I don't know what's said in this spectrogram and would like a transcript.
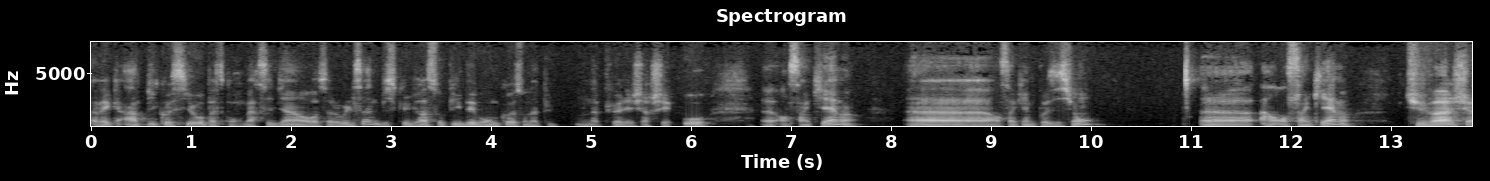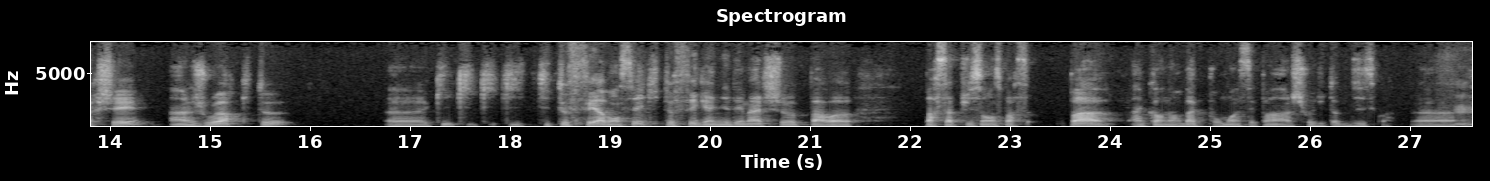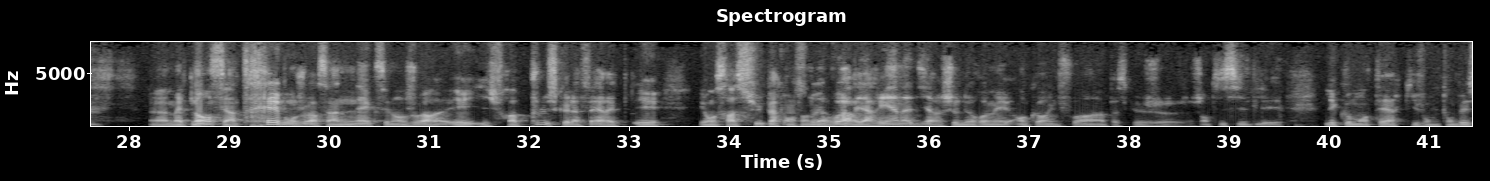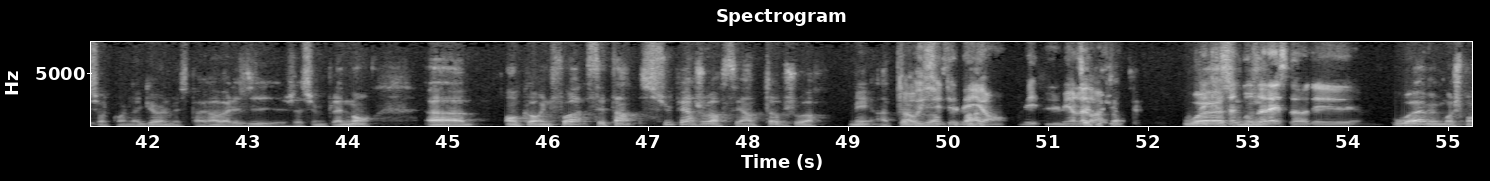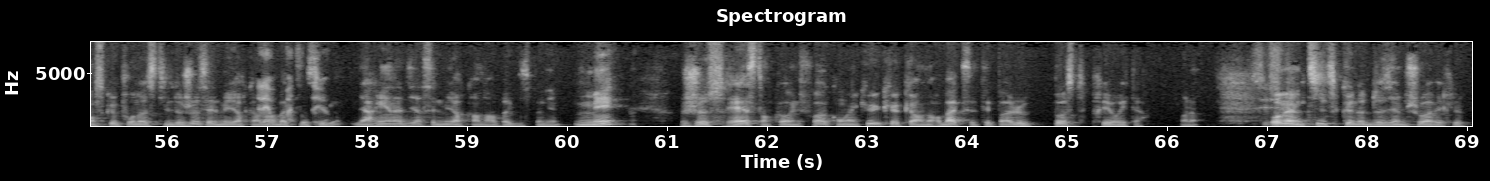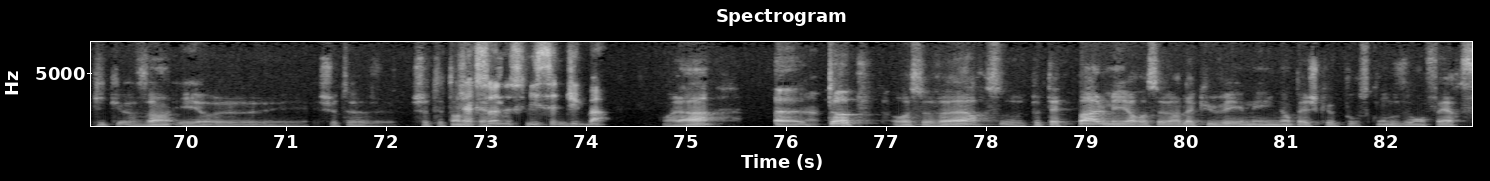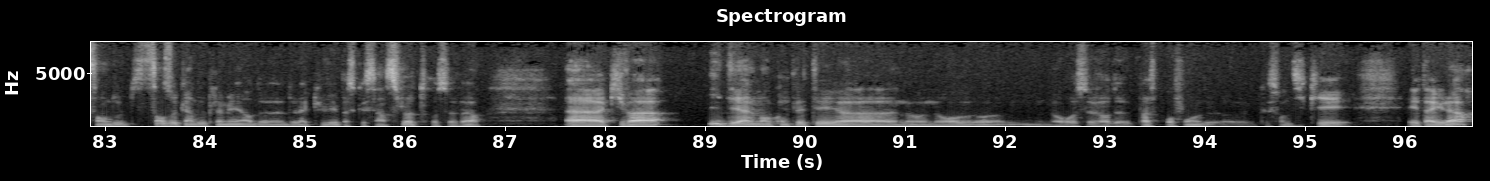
avec un pic aussi haut, parce qu'on remercie bien Russell Wilson, puisque grâce au pic des Broncos, on a pu, on a pu aller chercher haut euh, en cinquième, euh, en cinquième position. Euh, en cinquième, tu vas chercher un joueur qui te, qui, te fait avancer, qui te fait gagner des matchs par, par sa puissance, par pas un cornerback pour moi, c'est pas un choix du top 10 quoi. Mmh. Euh, maintenant, c'est un très bon joueur, c'est un excellent joueur et il fera plus que l'affaire et, et, on sera super content de l'avoir. Il n'y a rien à dire. Je ne remets encore une fois, hein, parce que j'anticipe les, les, commentaires qui vont me tomber sur le coin de la gueule, mais c'est pas grave, allez-y, j'assume pleinement. Euh, encore une fois, c'est un super joueur, c'est un top joueur. Mais un top ah oui, c'était le meilleur, hein. mais le meilleur de la draft. Ouais, Gonzalez, des Ouais, mais moi je pense que pour notre style de jeu, c'est le meilleur cornerback possible. Il n'y a rien à dire, c'est le meilleur cornerback disponible. Mais je reste encore une fois convaincu que cornerback, c'était pas le poste prioritaire. Voilà. Au même titre que notre deuxième choix avec le pic 20 et euh, je te je te tends Jackson, Smith et Jigba. Voilà. Euh, top receveur. Peut-être pas le meilleur receveur de la QV, mais il n'empêche que pour ce qu'on veut en faire, sans, doute, sans aucun doute le meilleur de, la QV, parce que c'est un slot receveur euh, qui va idéalement compléter euh, nos, receveurs de passe profonde que sont Dickey et, Tyler.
